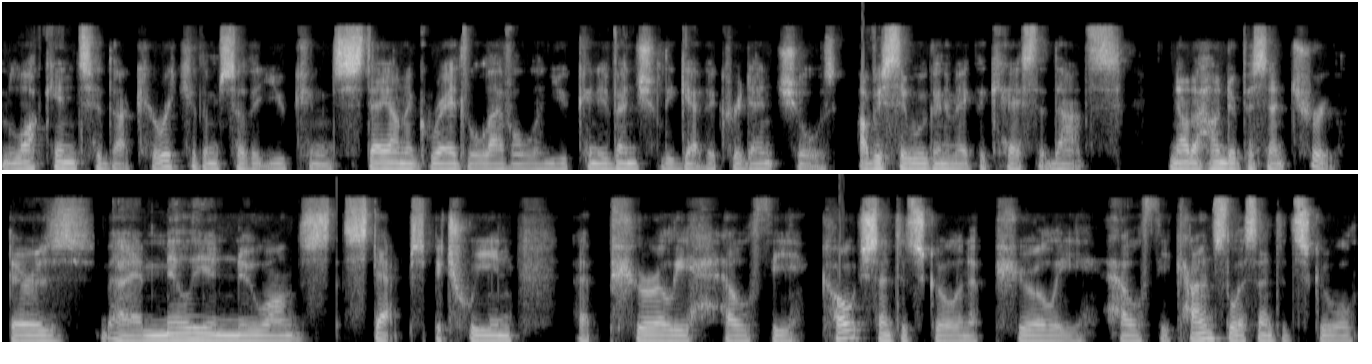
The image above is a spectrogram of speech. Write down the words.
lock into that curriculum so that you can stay on a grade level and you can eventually get the credentials. Obviously, we're going to make the case that that's not 100% true. There's a million nuanced steps between a purely healthy coach centered school and a purely healthy counselor centered school.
